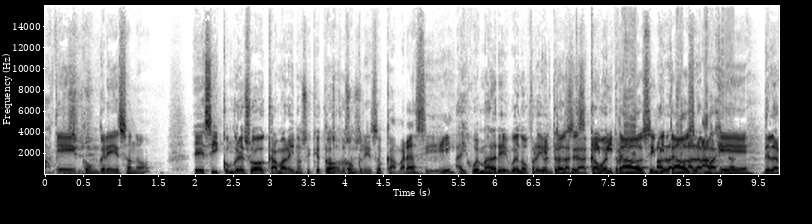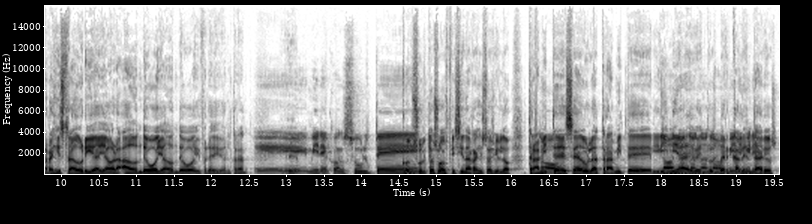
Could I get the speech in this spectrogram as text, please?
Ah, eh. Congreso, ¿no? Eh, sí, Congreso, Cámara y no sé qué otras Con- cosas. Congreso, Cámara, sí. Ay, jue madre. Bueno, Freddy Beltrán, Entonces, acá acabo de entrar invitados, a la- invitados a la, a página que- de la registraduría. Y ahora, ¿a dónde voy? ¿A dónde voy, Freddy Beltrán? Eh, mire, consulte. Consulte su oficina de registro civil, trámite no. de cédula, trámite de línea, no, no, eventos, ver mire, mire, calendarios.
